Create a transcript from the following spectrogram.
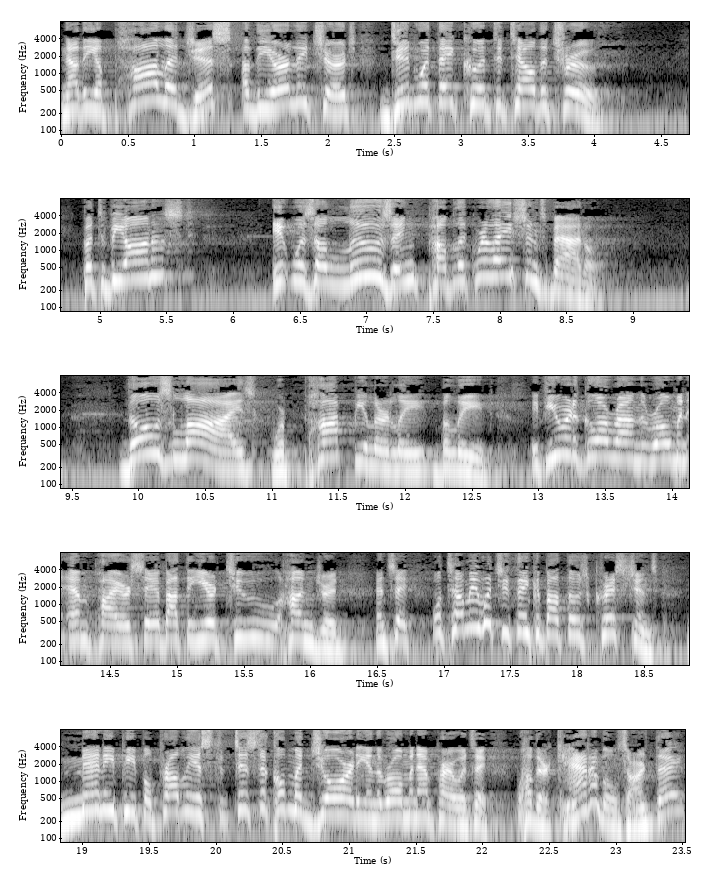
Now, the apologists of the early church did what they could to tell the truth. But to be honest, it was a losing public relations battle. Those lies were popularly believed. If you were to go around the Roman Empire, say about the year 200, and say, Well, tell me what you think about those Christians, many people, probably a statistical majority in the Roman Empire, would say, Well, they're cannibals, aren't they?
